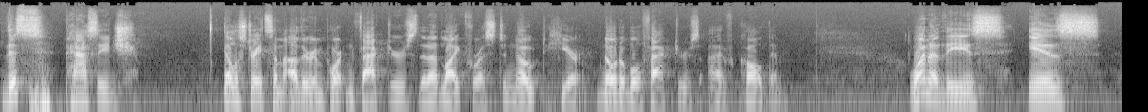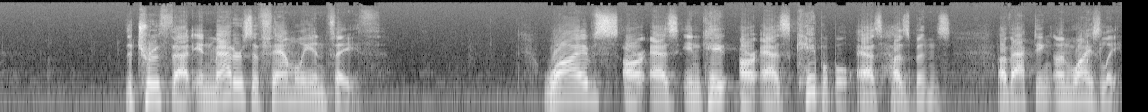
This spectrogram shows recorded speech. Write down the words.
This passage illustrates some other important factors that I'd like for us to note here. Notable factors, I've called them. One of these is the truth that in matters of family and faith, wives are as, inca- are as capable as husbands of acting unwisely.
